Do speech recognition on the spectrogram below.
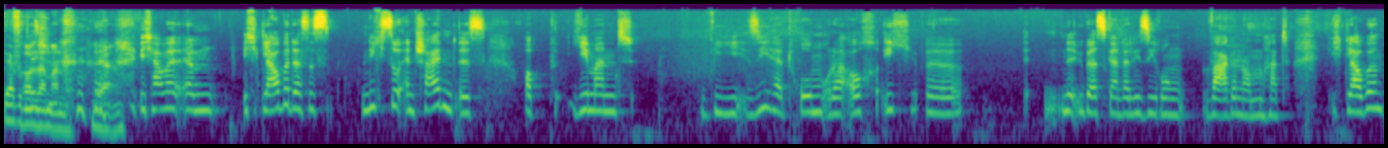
Ja, Frau Sammann. Ja. ich habe, ähm, ich glaube, dass es nicht so entscheidend ist, ob jemand wie Sie, Herr Trom, oder auch ich äh, eine Überskandalisierung wahrgenommen hat. Ich glaube,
